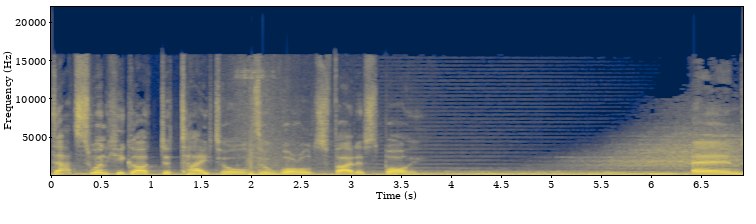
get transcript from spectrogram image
that's when he got the title, the world's fattest boy. And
